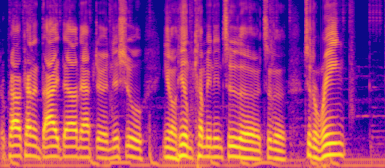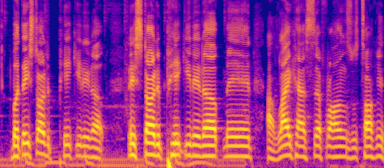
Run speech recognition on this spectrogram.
The crowd kind of died down after initial, you know, him coming into the to the to the ring. But they started picking it up. They started picking it up, man. I like how Seth Rollins was talking.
